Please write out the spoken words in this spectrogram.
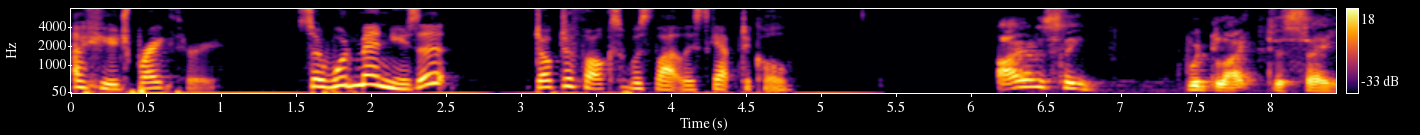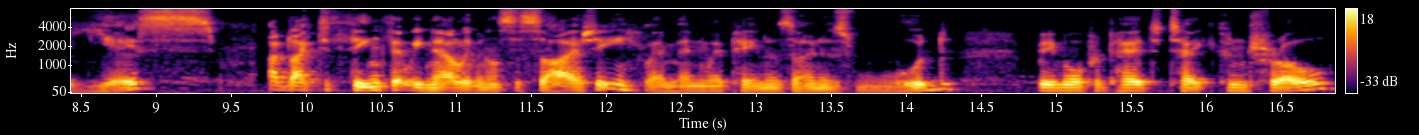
A huge breakthrough. So, would men use it? Dr. Fox was slightly skeptical. I honestly would like to say yes. I'd like to think that we now live in a society where men, where penis owners would be more prepared to take control.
